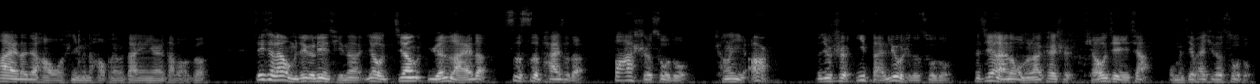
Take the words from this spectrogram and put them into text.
嗨，大家好，我是你们的好朋友大连婴儿大宝哥。接下来我们这个练习呢，要将原来的四四拍子的八十速度乘以二，那就是一百六十的速度。那接下来呢，我们来开始调节一下我们节拍器的速度。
